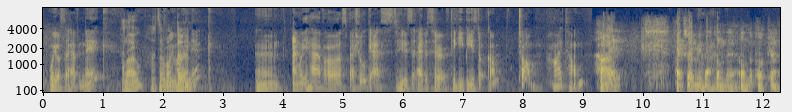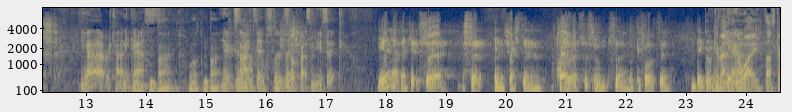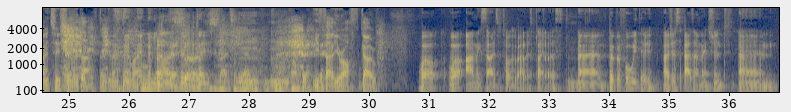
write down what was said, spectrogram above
We also have Nick. Hello, how's everyone Hi, doing? Nick. Um, and we have our special guest, who's the editor of piggybees.com, Tom. Hi, Tom. Hi. Thanks for having me back on the on the podcast. Yeah, returning guest. Welcome back. Welcome back. You're excited absolutely. to talk about some music? Yeah, I think it's uh, it's an interesting playlist this month, so looking forward to digging. Don't give anything Yeah. away. That's going too soon with that. Don't give anything away. Well, you know, Okay, let's say what the playlist is like till the end. man. Come on, come on. You fail. You're off. Go. Well, well, I'm excited to talk about this playlist. Um, but before we do, I just, as I mentioned, um.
